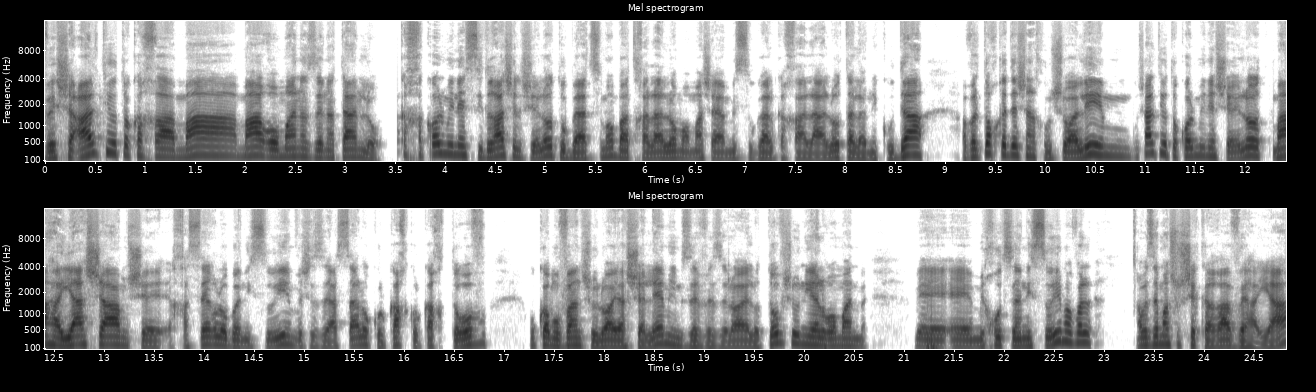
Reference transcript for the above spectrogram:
ושאלתי אותו ככה, מה, מה הרומן הזה נתן לו? ככה כל מיני סדרה של שאלות, הוא בעצמו בהתחלה לא ממש היה מסוגל ככה לעלות על הנקודה, אבל תוך כדי שאנחנו שואלים, שאלתי אותו כל מיני שאלות, מה היה שם שחסר לו בנישואים ושזה עשה לו כל כך כל כך טוב. הוא כמובן שהוא לא היה שלם עם זה וזה לא היה לו טוב שהוא ניהל רומן אה, אה, מחוץ לנישואים, אבל, אבל זה משהו שקרה והיה.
